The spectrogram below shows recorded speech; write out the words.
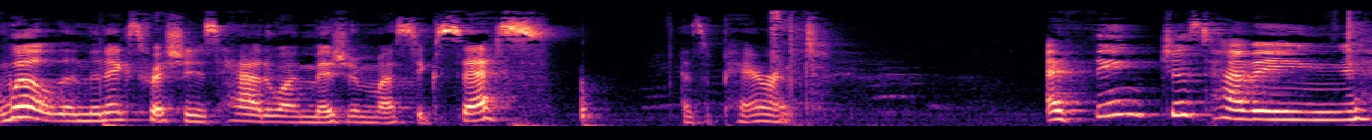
well, then the next question is how do I measure my success as a parent? I think just having,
